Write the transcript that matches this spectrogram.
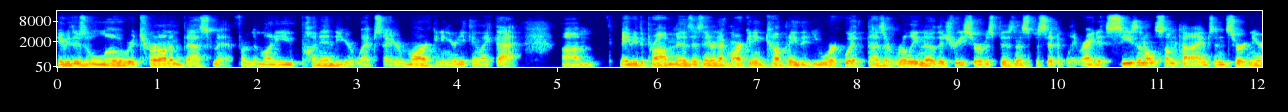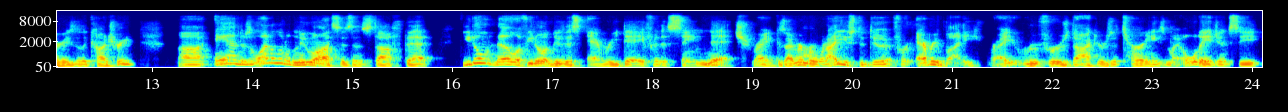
Maybe there's a low return on investment from the money you put into your website or marketing or anything like that. Um, maybe the problem is this internet marketing company that you work with doesn't really know the tree service business specifically, right? It's seasonal sometimes in certain areas of the country. Uh, and there's a lot of little nuances and stuff that you don't know if you don't do this every day for the same niche, right? Because I remember when I used to do it for everybody, right? Roofers, doctors, attorneys, my old agency,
